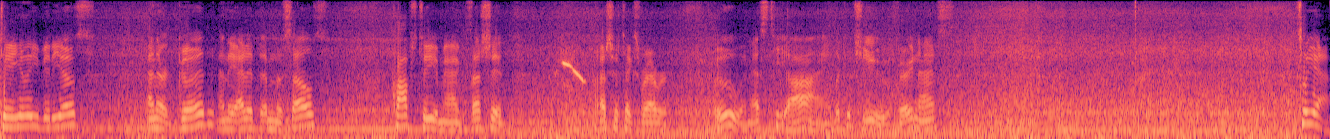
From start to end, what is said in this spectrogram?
daily videos and they're good and they edit them themselves, props to you, man, because that shit that shit takes forever. Ooh, an STI. Look at you. Very nice. So yeah,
